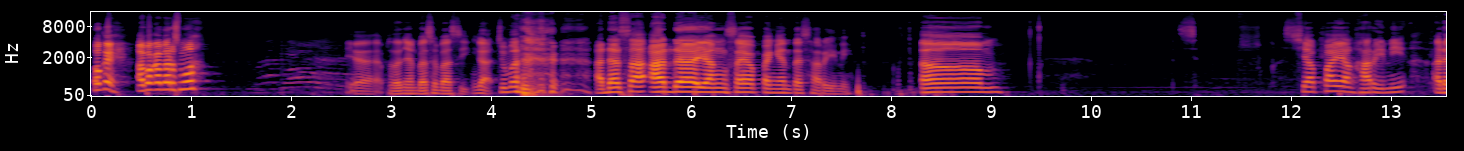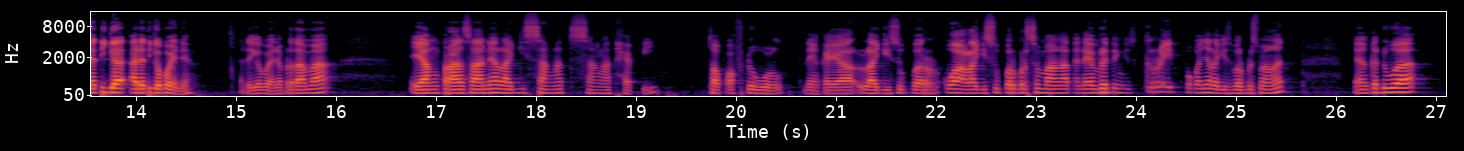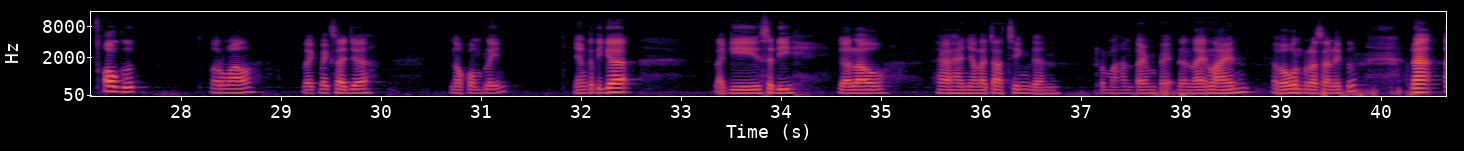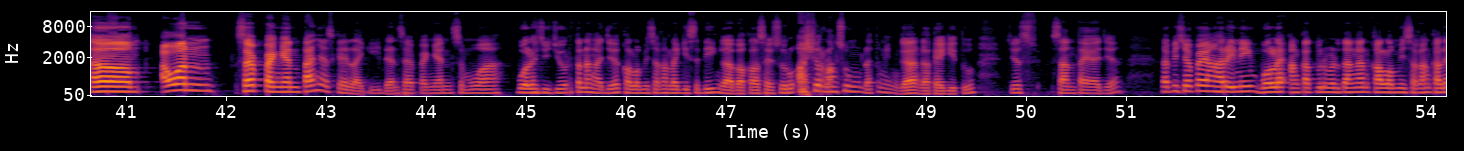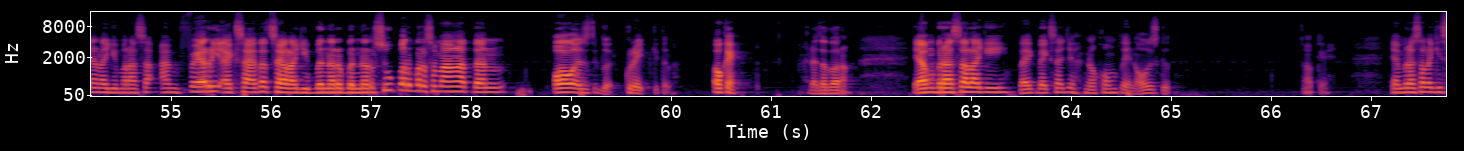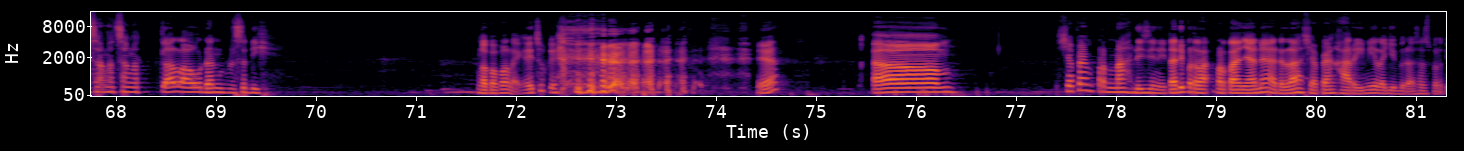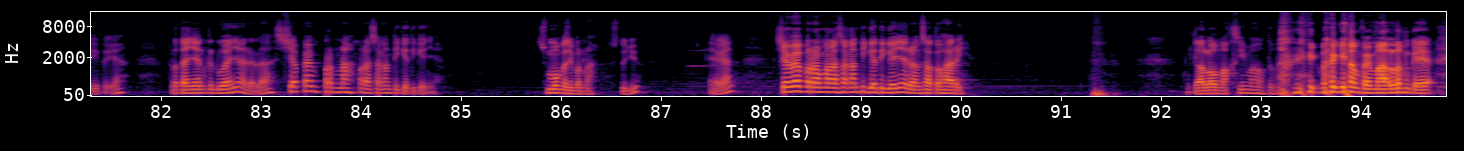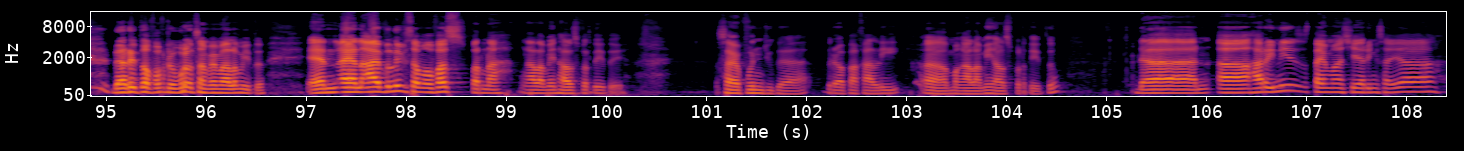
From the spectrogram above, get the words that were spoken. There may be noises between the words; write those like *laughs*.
Oke, apa kabar semua? Ya, pertanyaan basa-basi. Enggak, cuman *laughs* ada ada yang saya pengen tes hari ini. Si- siapa yang hari ini ada tiga ada tiga poin ya? Ada tiga poin. Yang pertama, yang perasaannya lagi sangat sangat happy, top of the world, yang kayak lagi super, wah lagi super bersemangat and everything is great, pokoknya lagi super bersemangat. Yang kedua, all good, normal, baik-baik saja, no complain. Yang ketiga, lagi sedih, galau, saya hanyalah cacing dan remahan tempe dan lain-lain, apa pun perasaan itu. Nah, em, awan saya pengen tanya sekali lagi dan saya pengen semua boleh jujur, tenang aja kalau misalkan lagi sedih nggak bakal saya suruh, ah sure langsung datengin, nggak, nggak kayak gitu, just santai aja. Tapi siapa yang hari ini boleh angkat benar-benar tangan kalau misalkan kalian lagi merasa I'm very excited, saya lagi benar-benar super bersemangat dan all is good, great gitu loh. Oke, ada satu orang. Yang berasa lagi baik-baik saja, no complain, all is good. Oke. Yang berasa lagi sangat-sangat galau dan bersedih. Nggak apa-apa lah, it's okay. *laughs* ya. Em, siapa yang pernah di sini? Tadi perta- pertanyaannya adalah siapa yang hari ini lagi berasa seperti itu ya. Pertanyaan keduanya adalah siapa yang pernah merasakan tiga-tiganya? Semua pasti pernah, setuju? Ya kan? Siapa yang pernah merasakan tiga-tiganya dalam satu hari? *laughs* galau maksimal tuh. *laughs* Pagi sampai malam kayak dari top of the world sampai malam itu. And and I believe some of us pernah ngalamin hal seperti itu ya. saya pun juga berapa kali uh, mengalami hal seperti itu. Dan uh, hari ini tema sharing saya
